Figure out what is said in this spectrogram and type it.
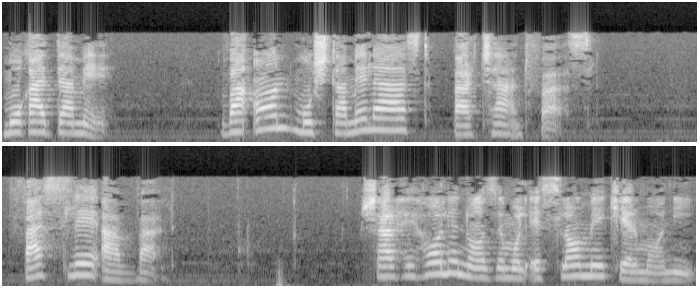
مقدمه. و آن مشتمل است بر چند فصل. فصل اول. شرح حال نازم الاسلام کرمانی.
